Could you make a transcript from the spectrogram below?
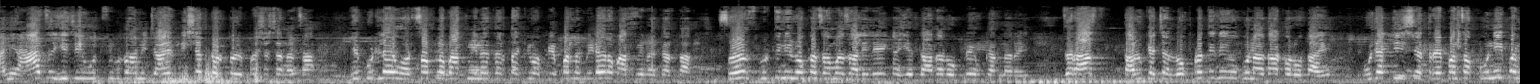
आणि आज ही जी उत्सुकता आम्ही जाहीर निषेध करतोय प्रशासनाचा हे कुठल्याही व्हॉट्सअपला बातमी न करता किंवा पेपरला मीडियाला बातमी न करता स्वयंस्फूर्तीने लोक जमा झालेले का हे दादा लोक प्रेम करणार आहे. जर आज तालुक्याच्या लोकप्रतिनिधी गुन्हा दाखल होत आहे उद्या तीनशे त्रेपन्नचा कोणी पण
